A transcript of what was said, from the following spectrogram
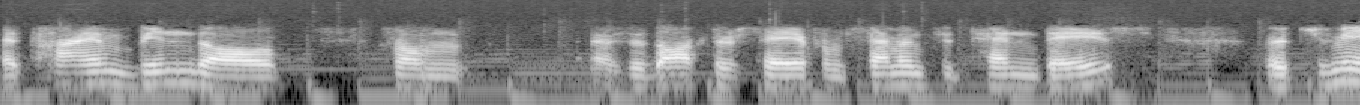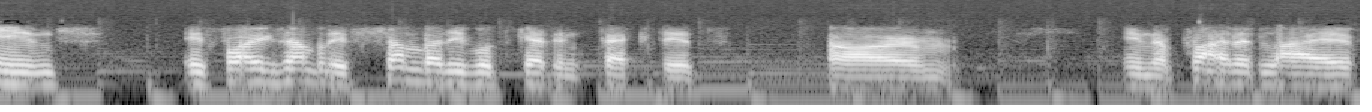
a time window from, as the doctors say, from seven to 10 days, which means, if, for example, if somebody would get infected um, in a private life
